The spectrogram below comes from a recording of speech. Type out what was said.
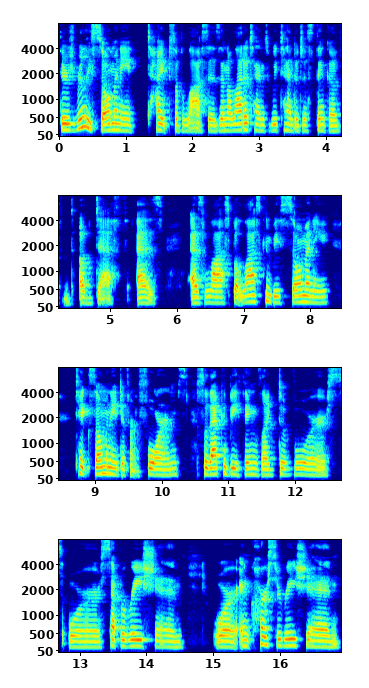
there's really so many types of losses and a lot of times we tend to just think of of death as as loss, but loss can be so many take so many different forms. So that could be things like divorce or separation or incarceration,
